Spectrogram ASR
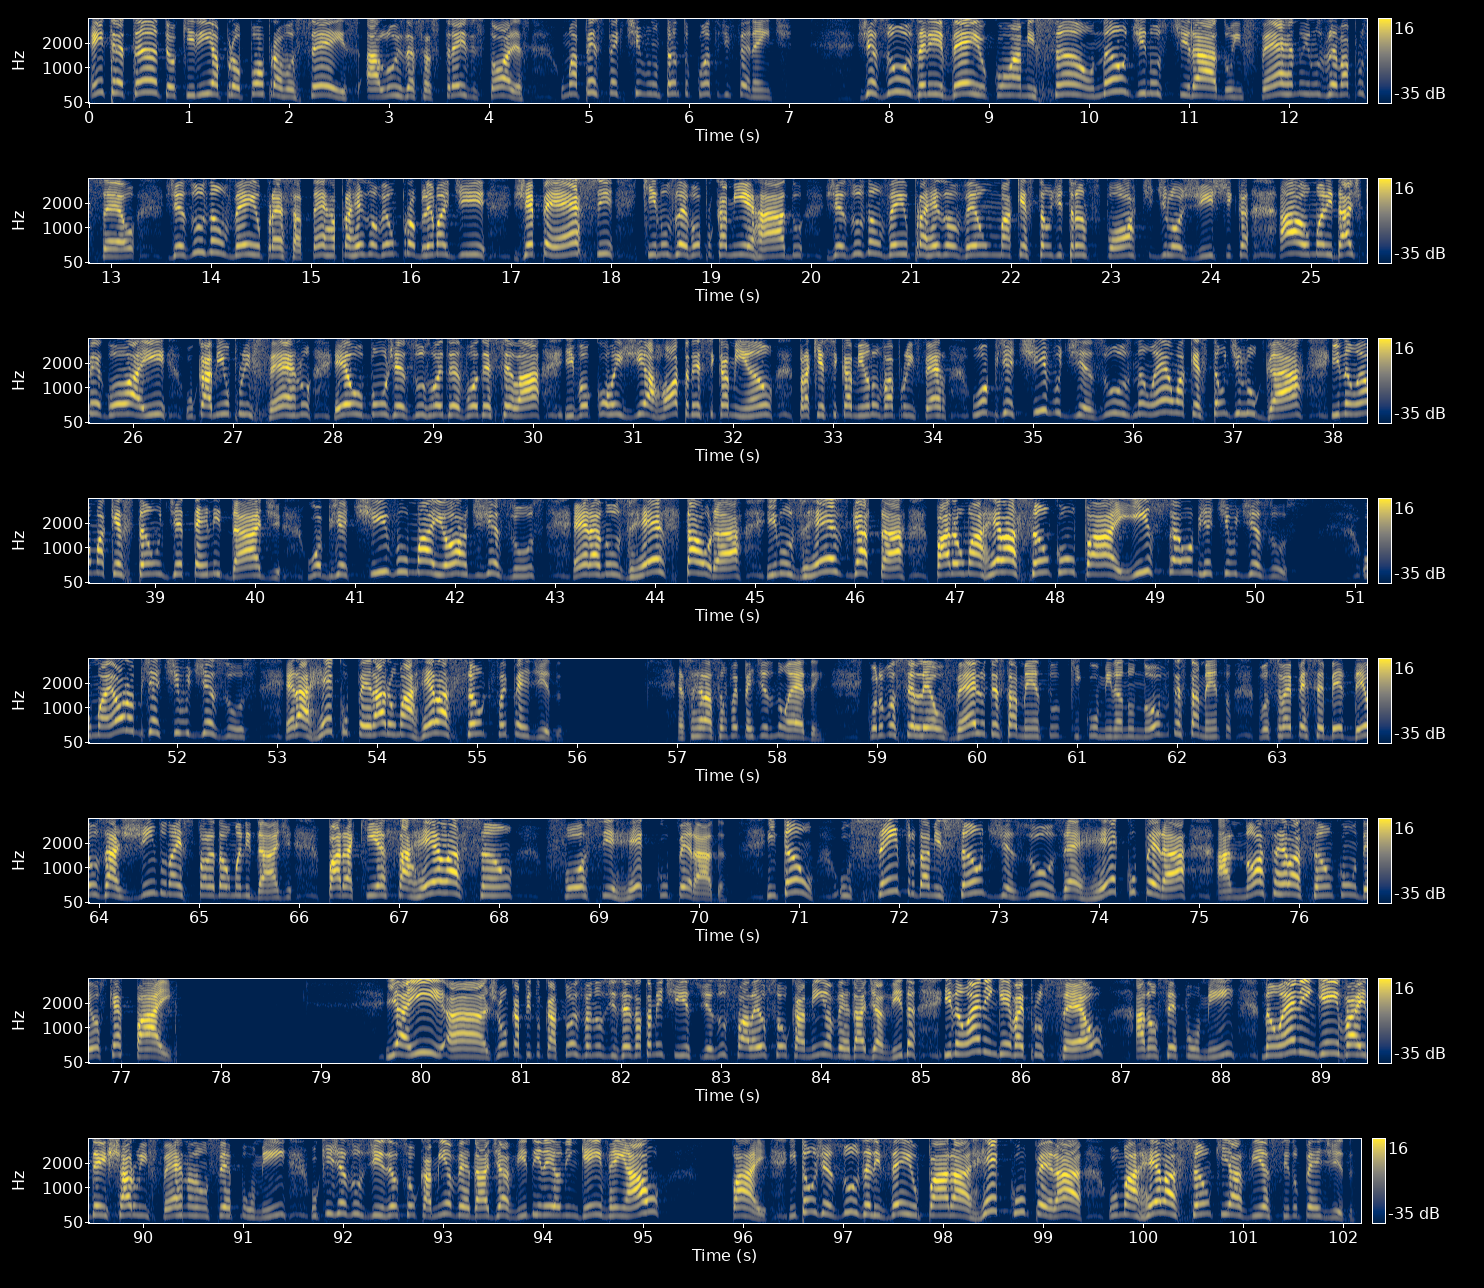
Entretanto, eu queria propor para vocês, à luz dessas três histórias, uma perspectiva um tanto quanto diferente. Jesus ele veio com a missão não de nos tirar do inferno e nos levar para o céu. Jesus não veio para essa terra para resolver um problema de GPS que nos levou para o caminho errado. Jesus não veio para resolver uma questão de transporte, de logística. Ah, a humanidade pegou aí o caminho para o inferno. Eu, o bom Jesus, vou descer lá e vou corrigir a rota desse caminhão para que esse caminhão não vá para o inferno. O objetivo de Jesus não é uma questão de lugar e não é uma questão de eternidade. O objetivo maior de Jesus era nos restaurar e nos resgatar para uma relação com o Pai. Isso é o objetivo de Jesus. O maior objetivo de Jesus era recuperar uma relação que foi perdida. Essa relação foi perdida no Éden. Quando você lê o Velho Testamento, que culmina no Novo Testamento, você vai perceber Deus agindo na história da humanidade para que essa relação fosse recuperada. Então, o centro da missão de Jesus é recuperar a nossa relação com o Deus que é Pai. E aí, João capítulo 14 vai nos dizer exatamente isso. Jesus fala: Eu sou o caminho, a verdade e a vida, e não é ninguém vai para o céu a não ser por mim, não é ninguém vai deixar o inferno a não ser por mim. O que Jesus diz: Eu sou o caminho, a verdade e a vida, e ninguém vem ao Pai. Então Jesus ele veio para recuperar uma relação que havia sido perdida.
